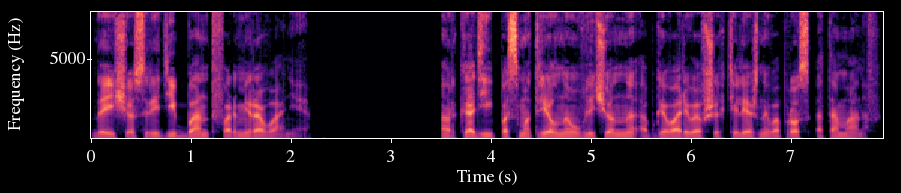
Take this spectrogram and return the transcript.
да еще среди банд формирования. Аркадий посмотрел на увлеченно обговаривавших тележный вопрос атаманов.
